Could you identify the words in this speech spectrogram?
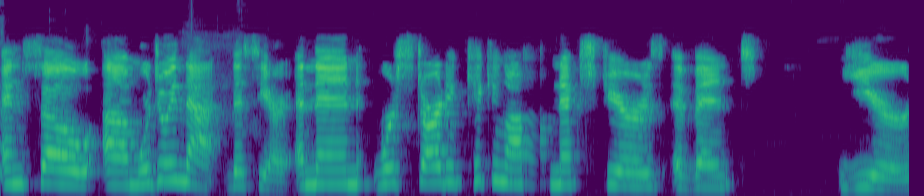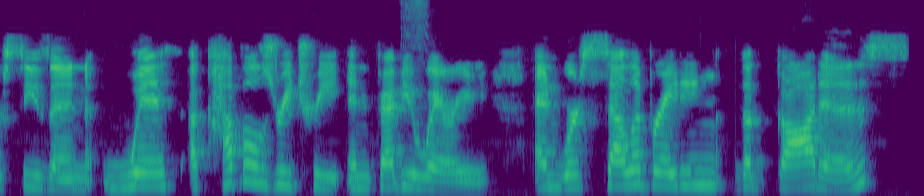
And so um, we're doing that this year. And then we're starting kicking off next year's event year season with a couples retreat in February, and we're celebrating the goddess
